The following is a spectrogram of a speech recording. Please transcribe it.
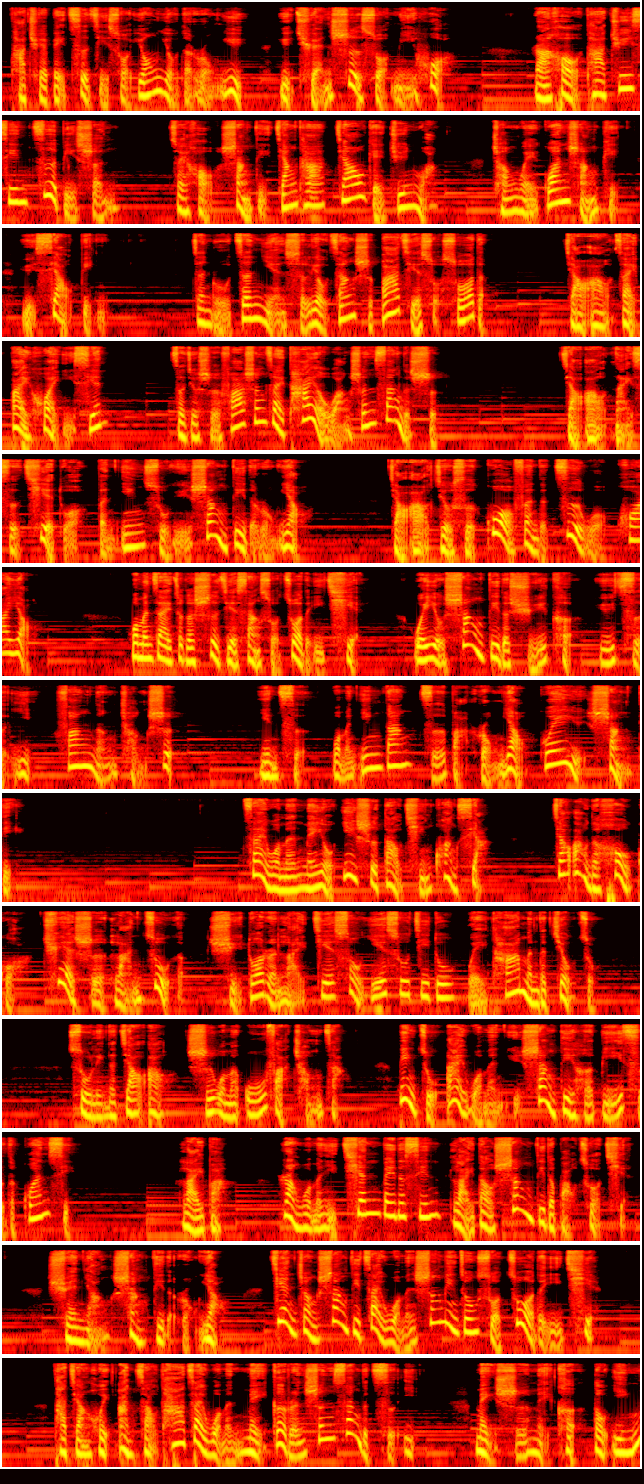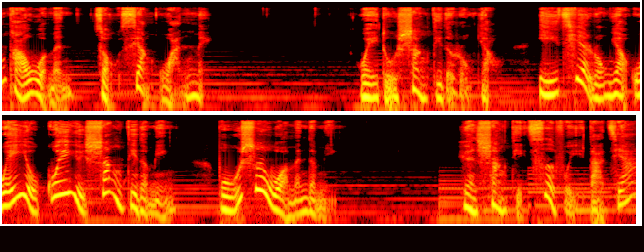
他却被自己所拥有的荣誉与权势所迷惑，然后他居心自比神，最后上帝将他交给君王，成为观赏品与笑柄。正如箴言十六章十八节所说的：“骄傲在败坏以先。”这就是发生在泰尔王身上的事。骄傲乃是窃夺本应属于上帝的荣耀。骄傲就是过分的自我夸耀。我们在这个世界上所做的一切，唯有上帝的许可。与此意方能成事，因此我们应当只把荣耀归于上帝。在我们没有意识到情况下，骄傲的后果确实拦住了许多人来接受耶稣基督为他们的救主。属灵的骄傲使我们无法成长。并阻碍我们与上帝和彼此的关系。来吧，让我们以谦卑的心来到上帝的宝座前，宣扬上帝的荣耀，见证上帝在我们生命中所做的一切。他将会按照他在我们每个人身上的旨意，每时每刻都引导我们走向完美。唯独上帝的荣耀，一切荣耀唯有归于上帝的名，不是我们的名。愿上帝赐福于大家。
